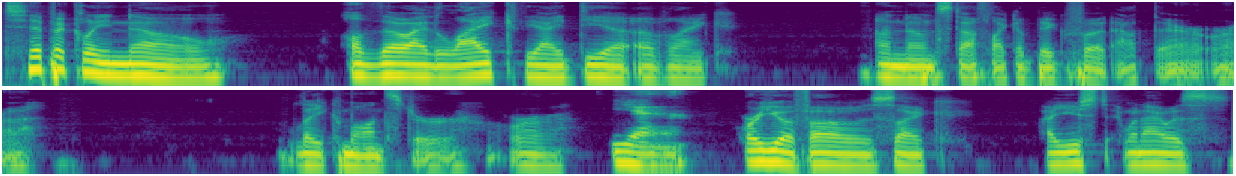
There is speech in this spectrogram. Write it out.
Typically no. Although I like the idea of like unknown stuff like a Bigfoot out there or a lake monster or Yeah. or UFOs. Like I used to, when I was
